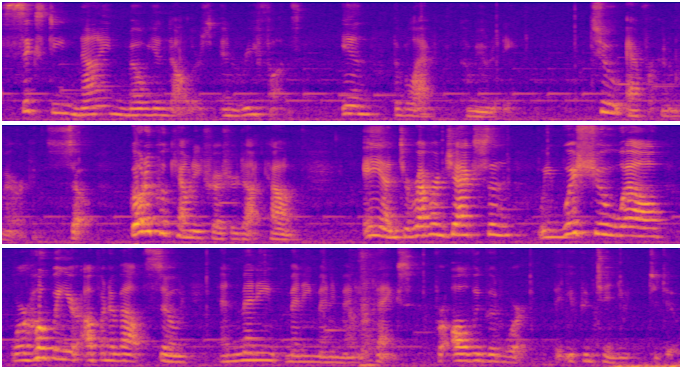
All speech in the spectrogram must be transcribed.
$69 million in refunds in the black community to African Americans. So go to cookcountytreasurer.com. And to Reverend Jackson, we wish you well. We're hoping you're up and about soon. And many, many, many, many thanks for all the good work that you continue to do.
